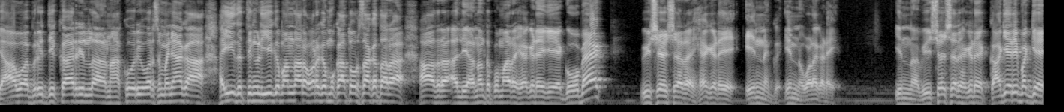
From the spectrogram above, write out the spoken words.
ಯಾವ ಅಭಿವೃದ್ಧಿ ಕಾರ್ಯ ಇಲ್ಲ. ನಾಲ್ಕೂವರೆ ವರ್ಷ ಮನ್ಯಾಗ ಐದು ತಿಂಗಳು ಈಗ ಬಂದಾರ, ಹೊರಗೆ ಮುಖ ತೋರ್ಸಾಕತ್ತಾರ. ಆದ್ರೆ ಅಲ್ಲಿ ಅನಂತಕುಮಾರ ಹೆಗಡೆಗೆ ಗೋ ಬ್ಯಾಕ್ ವಿಶ್ವೇಶ್ವರ ಹೆಗಡೆ ಇನ್ನು ಇನ್ನು ಒಳಗಡೆ. ಇನ್ನು ವಿಶ್ವೇಶ್ವರ ಹೆಗಡೆ ಕಾಗೇರಿ ಬಗ್ಗೆ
